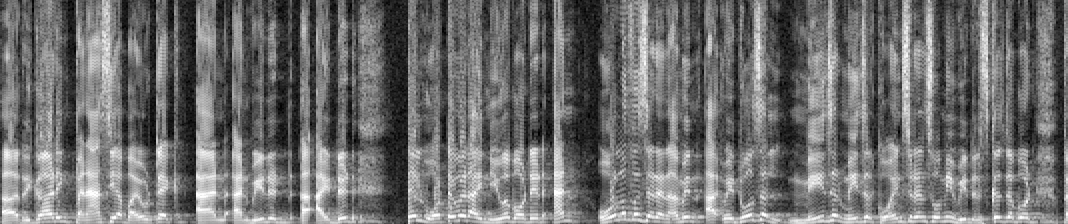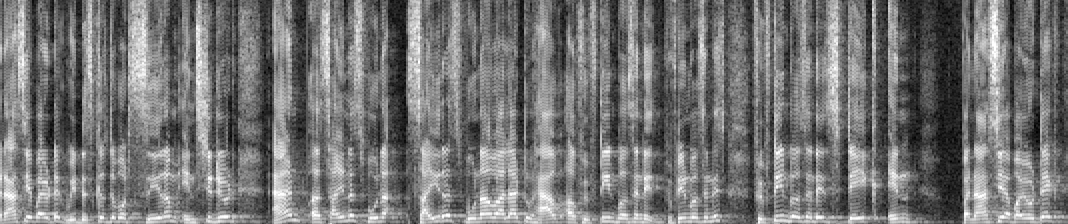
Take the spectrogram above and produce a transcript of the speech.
uh, regarding Panacea Biotech, and and we did uh, I did tell whatever I knew about it, and all of a sudden, I mean, it was a major, major coincidence for me. We discussed about Panacea Biotech, we discussed about Serum Institute, and uh, Cyrus, Puna, Cyrus Poonawalla to have a 15 percentage, 15 percentage, 15 percentage stake in Panacea Biotech.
